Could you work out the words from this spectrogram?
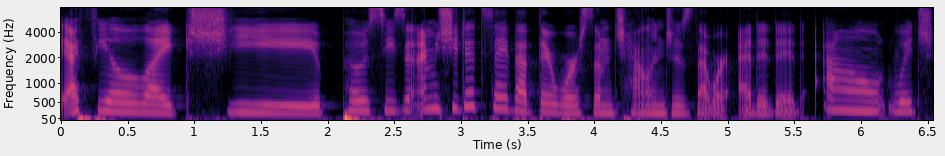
I feel like she postseason. I mean, she did say that there were some challenges that were edited out, which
